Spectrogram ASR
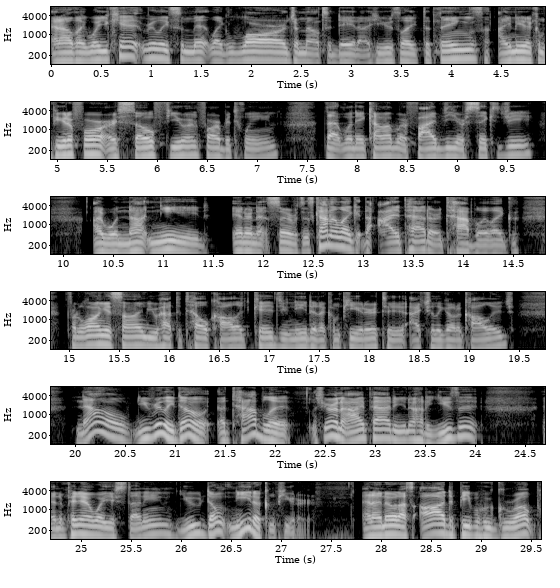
And I was like, well, you can't really submit like large amounts of data. He was like, the things I need a computer for are so few and far between that when they come up with 5G or 6G, I will not need internet service. It's kind of like the iPad or a tablet. Like for the longest time, you had to tell college kids you needed a computer to actually go to college. Now you really don't. A tablet, if you're on an iPad and you know how to use it, and depending on what you're studying, you don't need a computer. And I know that's odd to people who grew up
